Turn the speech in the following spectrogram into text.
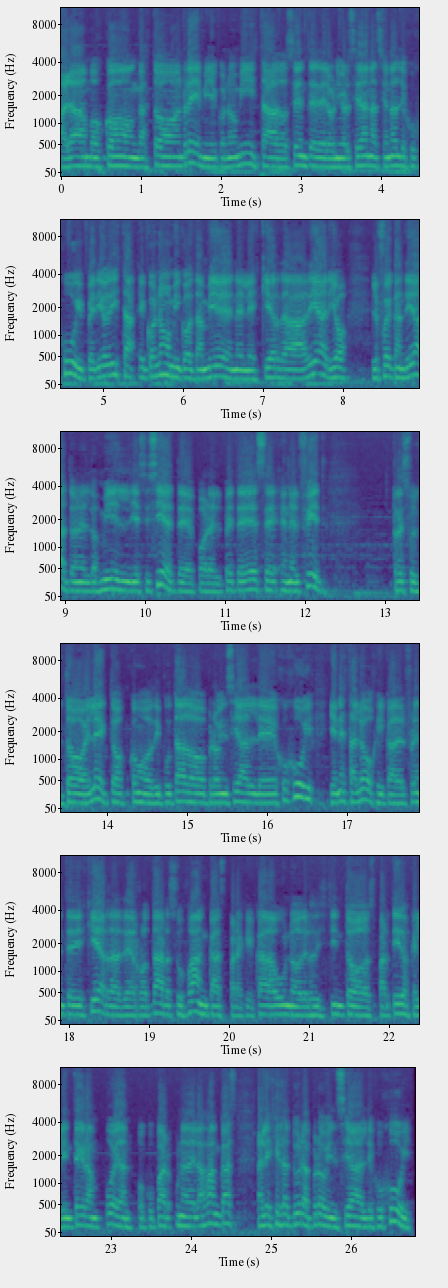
Hablábamos con Gastón Remy, economista, docente de la Universidad Nacional de Jujuy, periodista económico también en la izquierda diario. Él fue candidato en el 2017 por el PTS en el FIT resultó electo como diputado provincial de Jujuy y en esta lógica del Frente de Izquierda de derrotar sus bancas para que cada uno de los distintos partidos que le integran puedan ocupar una de las bancas, la legislatura provincial de Jujuy,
